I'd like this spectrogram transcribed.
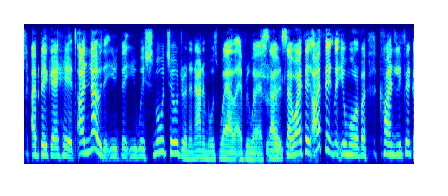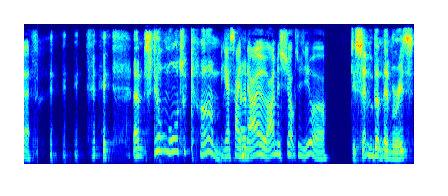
a bigger hit. I know that you that you wish small children and animals well everywhere. So, so I think I think that you're more of a kindly figure. um, still more to come. Yes, I Um, know. I'm as shocked as you are. December memories.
